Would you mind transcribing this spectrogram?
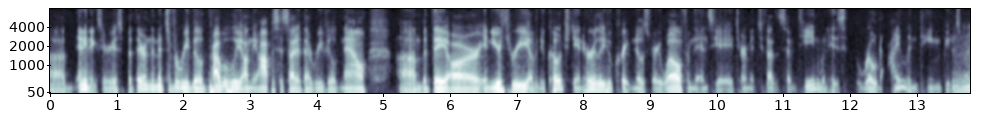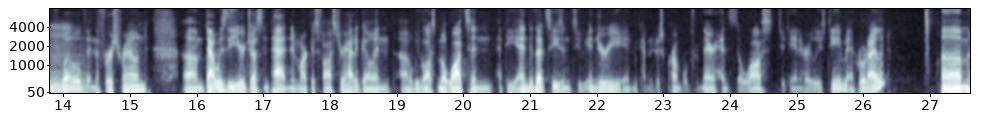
uh, anything serious. But they're in the midst of a rebuild, probably on the opposite side of that rebuild now. Um, but they are in year three of a new coach, Dan Hurley, who Creighton knows very well from the NCAA tournament 2017 when his Rhode Island team beat us by 12 Mm. in the first round. Um, that was the year Justin Patton and Marcus Foster had it going. Uh, we lost Mo Watson at the end of that season to injury, and we kind of just crumbled from there. Hence the loss to Dan Hurley's team at Rhode Island. Um,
